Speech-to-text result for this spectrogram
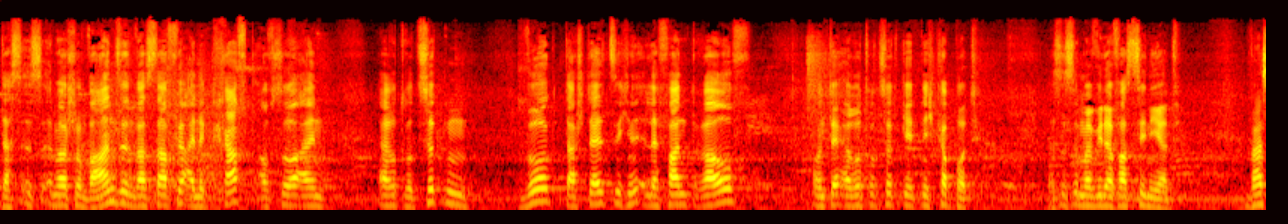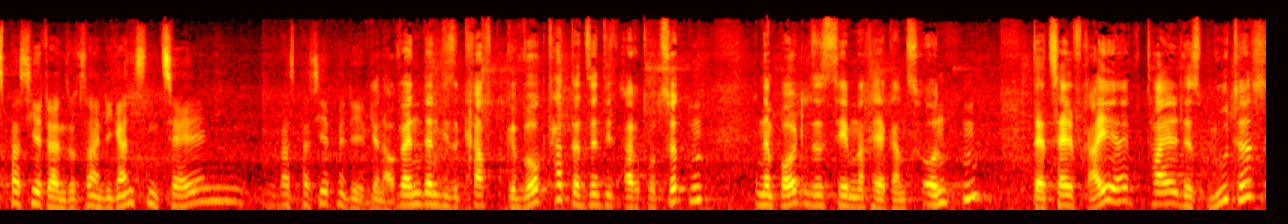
Das ist immer schon Wahnsinn, was da für eine Kraft auf so einen Erythrozyten wirkt. Da stellt sich ein Elefant drauf und der Erythrozyt geht nicht kaputt. Das ist immer wieder faszinierend. Was passiert dann sozusagen? Die ganzen Zellen, was passiert mit denen? Genau, wenn dann diese Kraft gewirkt hat, dann sind die Erythrozyten in dem Beutelsystem nachher ganz unten. Der zellfreie Teil des Blutes,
